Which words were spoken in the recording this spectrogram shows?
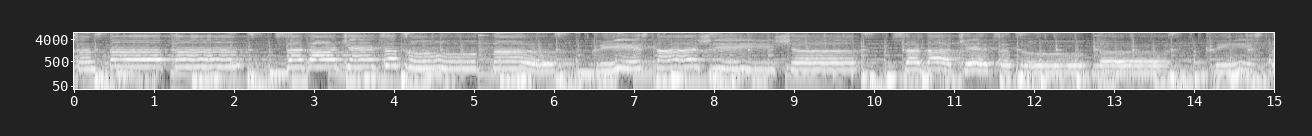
संस्ताप्त सदा चे क्रिस्ताशीष सदा चे च क्रिस्त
